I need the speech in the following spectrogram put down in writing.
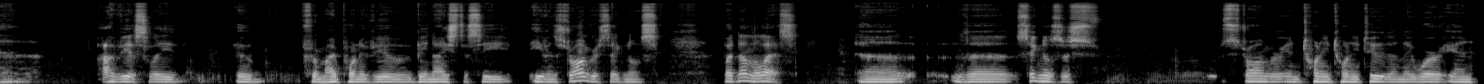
Uh, obviously, from my point of view, it would be nice to see even stronger signals. But nonetheless, uh, the signals are stronger in 2022 than they were in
